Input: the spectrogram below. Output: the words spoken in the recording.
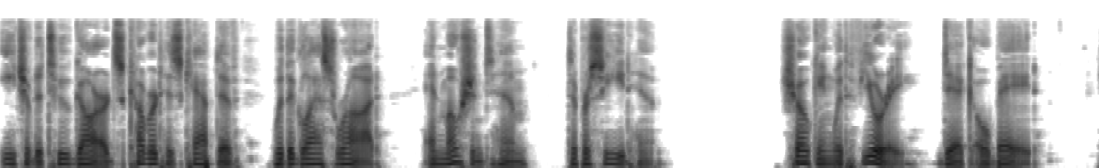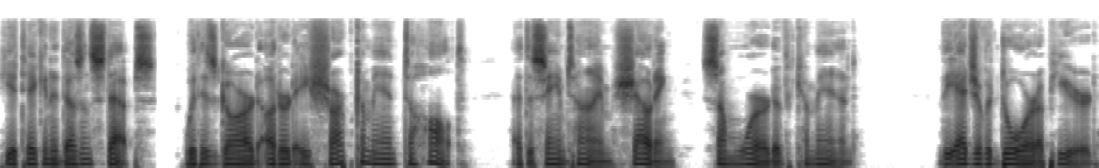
Each of the two guards covered his captive with the glass rod and motioned to him to precede him. Choking with fury, Dick obeyed. He had taken a dozen steps when his guard uttered a sharp command to halt, at the same time shouting some word of command. The edge of a door appeared,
